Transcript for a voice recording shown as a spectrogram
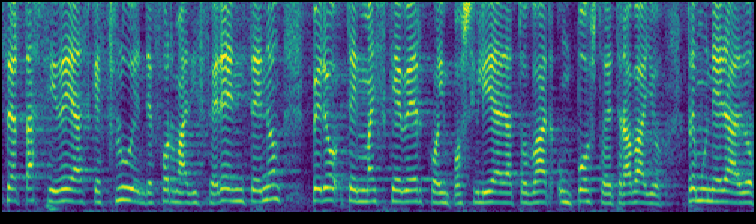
certas ideas que fluen de forma diferente, non? Pero ten máis que ver coa imposibilidade de atobar un posto de traballo remunerado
